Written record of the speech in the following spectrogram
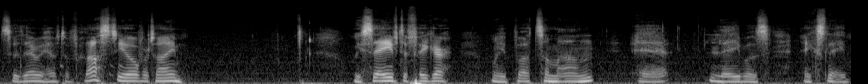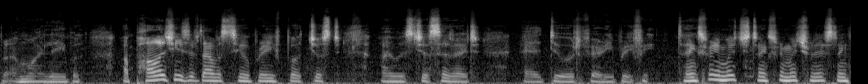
So there we have the velocity over time. We save the figure, we put some on uh, labels, X label and Y label. Apologies if that was too brief, but just I was just said I'd uh, do it very briefly. Thanks very much. Thanks very much for listening.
